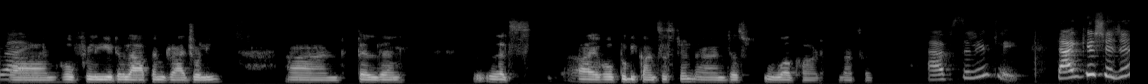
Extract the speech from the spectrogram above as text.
Right. And hopefully it will happen gradually. And till then, let's, I hope to be consistent and just work hard. That's it. Absolutely. Thank you, Shijin.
